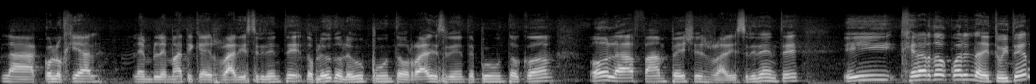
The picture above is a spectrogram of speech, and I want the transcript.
la coloquial La emblemática es Radio Estridente, www.radioestridente.com o la fanpage es Radio Estridente. Y Gerardo, ¿cuál es la de Twitter?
